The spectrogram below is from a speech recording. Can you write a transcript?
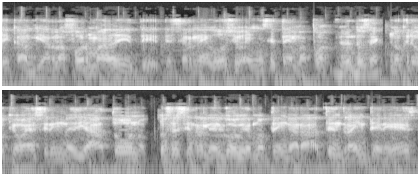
de cambiar la forma de, de, hacer negocio en ese tema. Pues. Entonces, no creo que vaya a ser inmediato, no, sé si en realidad el gobierno tenga, tendrá interés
